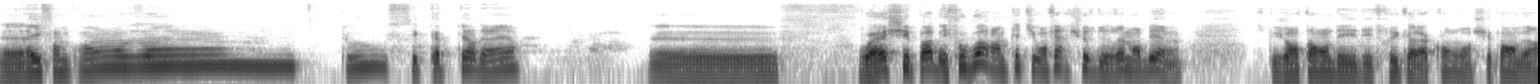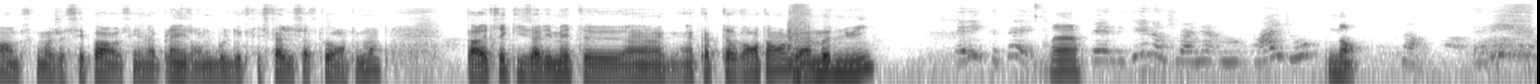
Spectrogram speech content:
Euh, iPhone 11, euh, tous ces capteurs derrière. Euh, ouais, je sais pas, bah, il faut voir, hein, peut-être qu'ils vont faire quelque chose de vraiment bien. hein. Parce que j'entends des, des trucs à la con, je sais pas, on verra, hein, parce que moi je sais pas, parce qu'il y en a plein, ils ont une boule de cristal, ils savent tout avant tout le monde. Paraîtrait qu'ils allaient mettre euh, un, un capteur grand angle et un mode nuit. Hein, non ci vai ne- mai giù? non. No. Eric?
